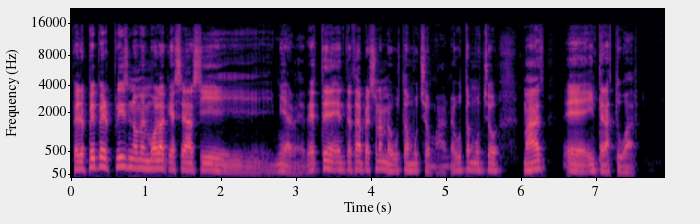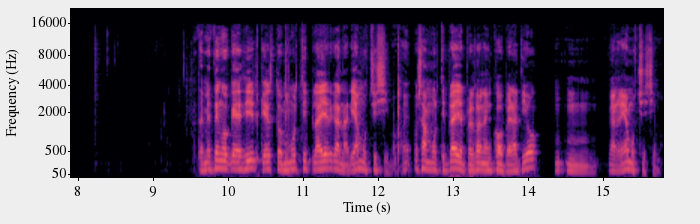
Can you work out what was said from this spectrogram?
pero Paper Please no me mola que sea así mierda. Este en tercera persona me gusta mucho más. Me gusta mucho más eh, interactuar. También tengo que decir que esto en multiplayer ganaría muchísimo. ¿eh? O sea, multiplayer, perdón, en cooperativo mm, mm, ganaría muchísimo.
